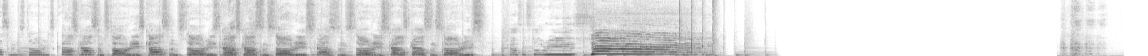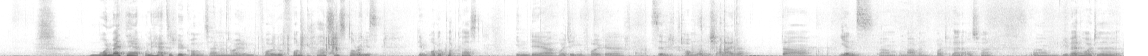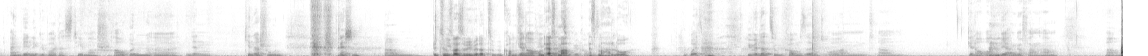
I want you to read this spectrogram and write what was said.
Carson Stories, Carson Stories, Carson Stories, Carson Stories, Carson Stories, Carson Stories, Carson Stories. Yeah! Moin Mathe und herzlich willkommen zu einer neuen Folge von Carson Stories, dem Auto-Podcast. In der heutigen Folge sind Tom und ich alleine, da Jens ähm, und Marvin heute leider ausfallen. Ähm, wir werden heute ein wenig über das Thema Schrauben äh, in den Kinderschuhen sprechen. Ähm, Beziehungsweise wie wir dazu gekommen sind. Genau, wie und erstmal erstmal. Hallo. Hallo erstmal. Wie wir dazu gekommen sind und ähm, genau, warum wir angefangen haben. Ähm,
